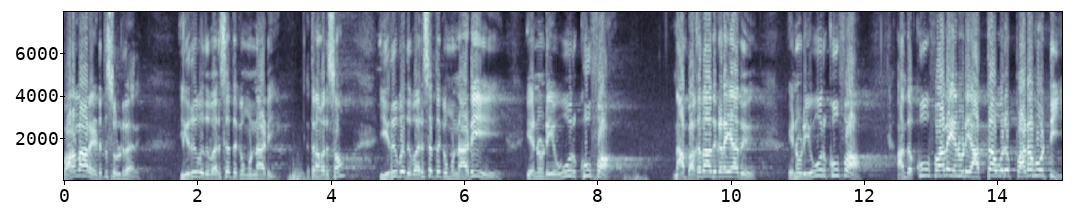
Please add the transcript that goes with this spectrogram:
வரலாறை எடுத்து சொல்கிறாரு இருபது வருஷத்துக்கு முன்னாடி எத்தனை வருஷம்? இருபது வருஷத்துக்கு முன்னாடி என்னுடைய ஊர் கூஃபா. நான் பகதாது கிடையாது. என்னுடைய ஊர் கூஃபா. அந்த கூஃபாவில் என்னுடைய அத்தா ஒரு படகோட்டி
